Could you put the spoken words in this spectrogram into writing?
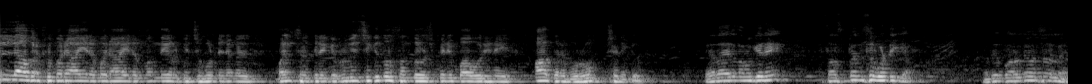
എല്ലാവർക്കും ഒരായിരം ഒരായിരം നന്ദി അർപ്പിച്ചുകൊണ്ട് ഞങ്ങൾ മത്സരത്തിലേക്ക് പ്രവേശിക്കുന്നു. സന്തോഷ് പെരുമ്പാവൂരിനെ ആദരപൂർവം ക്ഷണിക്കുന്നു. ഏതായാലും നമുക്കിനി സസ്പെൻസ് പൊട്ടിക്കാം. അത് പറഞ്ഞു വെച്ചതല്ലേ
